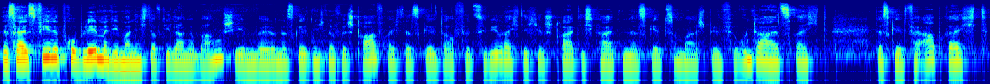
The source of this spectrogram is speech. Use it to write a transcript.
Das heißt, viele Probleme, die man nicht auf die lange Bank schieben will, und das gilt nicht nur für Strafrecht, das gilt auch für zivilrechtliche Streitigkeiten, das gilt zum Beispiel für Unterhaltsrecht, das gilt für Erbrecht,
